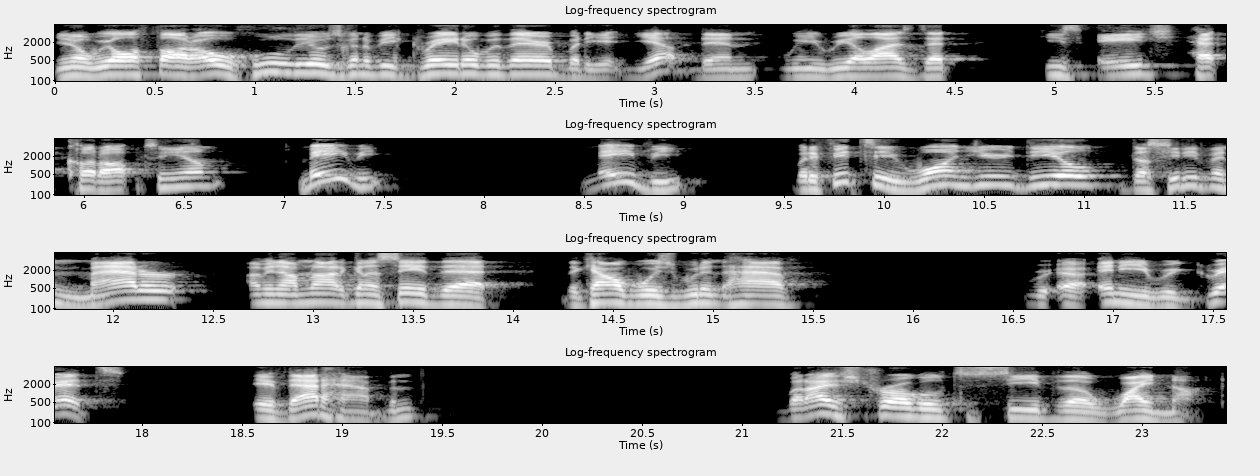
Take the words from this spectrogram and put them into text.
You know, we all thought, oh, Julio is going to be great over there, but he, yeah, then we realized that his age had caught up to him. Maybe, maybe, but if it's a one-year deal, does it even matter? I mean, I'm not going to say that the Cowboys wouldn't have uh, any regrets if that happened but I struggle to see the why not.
